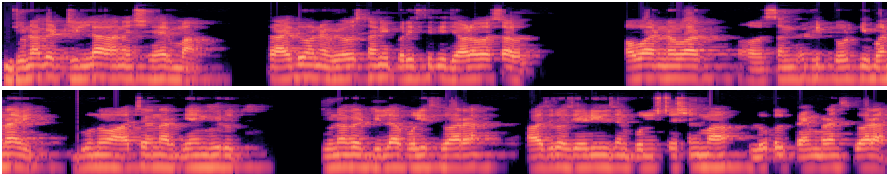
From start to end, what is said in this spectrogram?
જુનાગઢ જિલ્લા અને શહેરમાં કાયદો અને વ્યવસ્થાની પરિસ્થિતિ જાળવવા સારું અવારનવાર સંગઠિત ટોળકી બનાવી ગુનો આચરનાર ગેંગ વિરુદ્ધ જુનાગઢ જિલ્લા પોલીસ દ્વારા આજરોજ એ ડિવિઝન પોલીસ સ્ટેશનમાં લોકલ ક્રાઇમ બ્રાન્ચ દ્વારા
